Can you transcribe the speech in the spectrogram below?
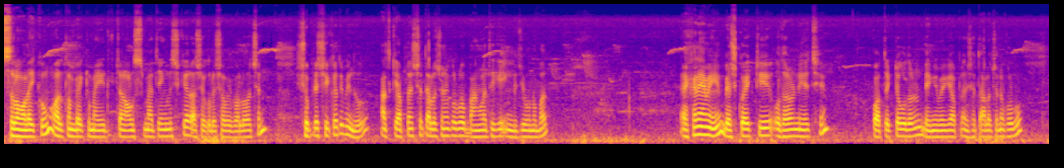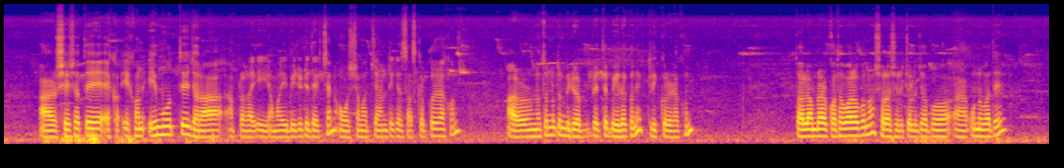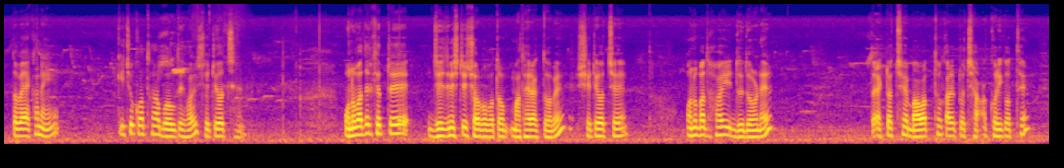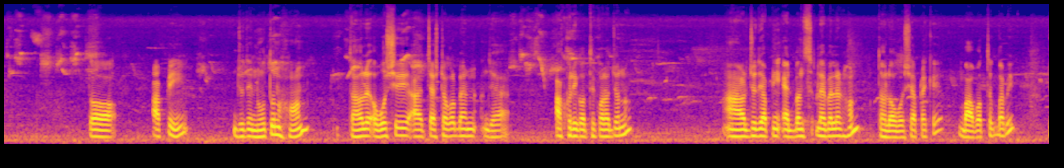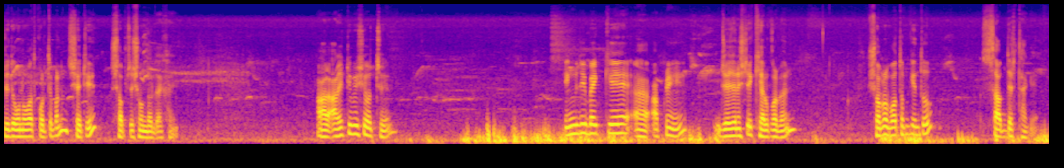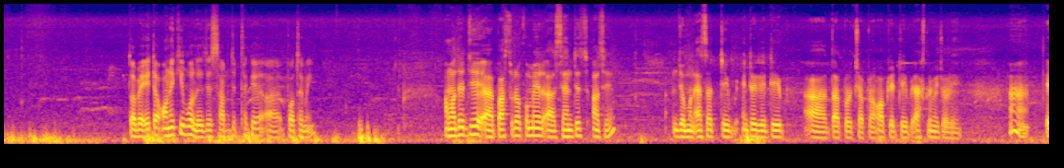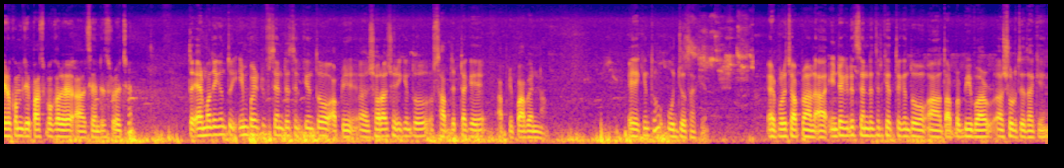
আসসালামু আলাইকুম, welcome back to my YouTube channel Math English Care. আশা করি সবাই ভালো আছেন। সুপ্রিয় শিক্ষার্থীবৃন্দু, আজকে আপনার সাথে আলোচনা করব বাংলা থেকে ইংরেজি অনুবাদ। এখানে আমি বেশ কয়েকটি উদাহরণ নিয়েছি। প্রত্যেকটা উদাহরণ ভেঙে ভেঙে আপনাদের সাথে আলোচনা করব। আর সেই সাথে এখ- এখন এই মুহূর্তে যারা আপনারা এই আমার এই ভিডিওটি দেখছেন, অবশ্যই আমার চ্যানেলটিকে সাবস্ক্রাইব করে রাখুন। আর নতুন নতুন ভিডিও পেতে বেল আইকনে ক্লিক করে রাখুন। তাহলে আমরা আর কথা বলব না, সরাসরি চলে যাব অনুবাদে। তবে এখানে কিছু কথা বলতে হয়, সেটি হচ্ছে, অনুবাদের ক্ষেত্রে যে জিনিসটি সর্বপ্রথম মাথায় রাখতে হবে, সেটি হচ্ছে, অনুবাদ হয় দুই ধরনের। তো একটা হচ্ছে ভাবার্থক আর একটা হচ্ছে আক্ষরিক অর্থে। তো আপনি যদি নতুন হন, তাহলে অবশ্যই চেষ্টা করবেন যে আক্ষরিক অর্থে করার জন্য। আর যদি আপনি অ্যাডভান্স লেভেলের হন তাহলে অবশ্যই আপনাকে ভাবাত্মকভাবে যদি অনুবাদ করতে পারেন সেটি সবচেয়ে সুন্দর দেখায়। আর আরেকটি বিষয় হচ্ছে ইংরেজি আহ, আপনি যে জিনিসটি খেয়াল করবেন সর্বপ্রথম কিন্তু সাবজেক্ট থাকে। তবে এটা অনেকেই বলে যে সাবজেক্ট থাকে প্রথমেই। আমাদের যে পাঁচ রকমের সেন্টেন্স আছে যেমন অ্যাসার্টিভ ইন্টারগেটিভ তারপর হচ্ছে আপনার অপারেটিভ এক্সক্লেমেটরি হ্যাঁ? এরকম যে পাঁচ প্রকারের সেন্টেন্স রয়েছে। তো এর মধ্যে কিন্তু ইম্পারেটিভ সেন্টেন্সের কিন্তু আপনি সরাসরি কিন্তু সাবজেক্টটাকে আপনি পাবেন না। এটা কিন্তু উজ্জ্ব থাকে। এরপর হচ্ছে আপনার ইন্টাগ্রেটিভ সেন্টেন্সের ক্ষেত্রে কিন্তু তারপর বিবার শুরুতে থাকে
